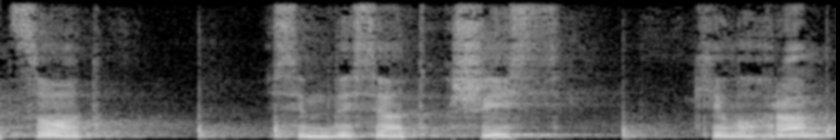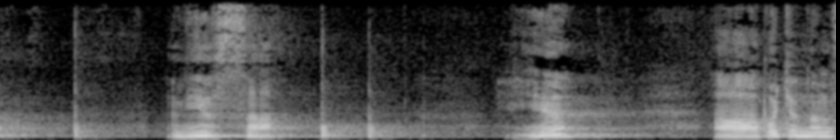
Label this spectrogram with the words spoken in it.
576 кілограм вівса. Є? А потім нам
